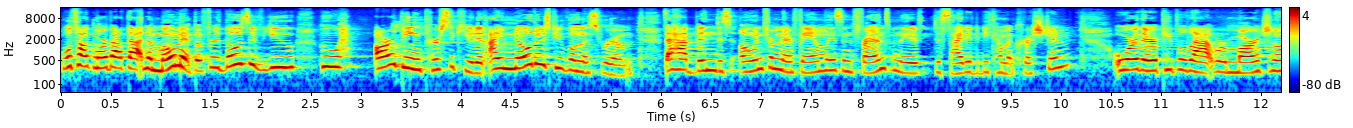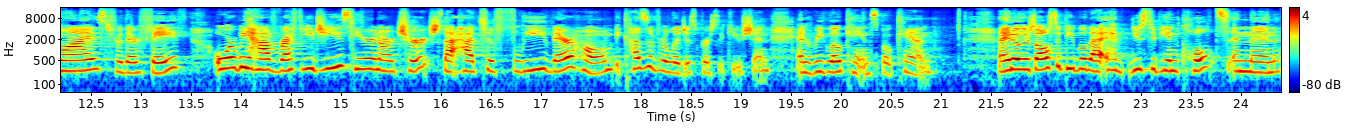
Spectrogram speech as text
We'll talk more about that in a moment. But for those of you who are being persecuted. I know there's people in this room that have been disowned from their families and friends when they've decided to become a Christian, or there are people that were marginalized for their faith, or we have refugees here in our church that had to flee their home because of religious persecution and relocate in Spokane. And I know there's also people that have used to be in cults and then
